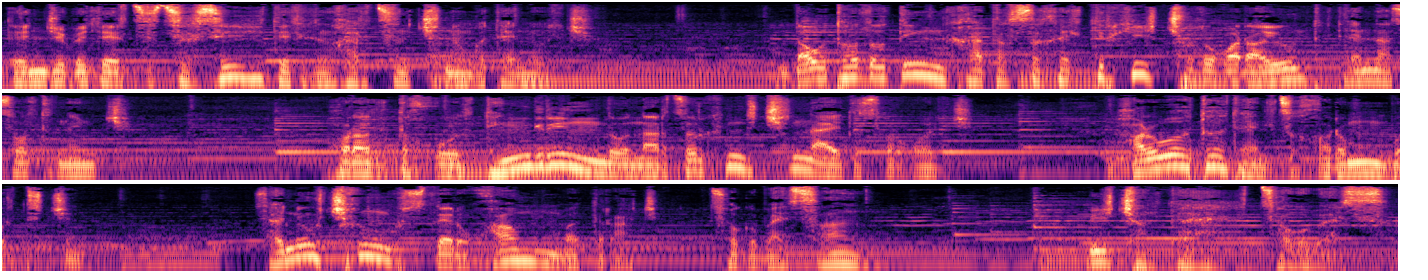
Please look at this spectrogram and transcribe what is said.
Дэнжибэлэр цэцэгсээ дэлгэн хардсан ч нүнг таниулж дов толгодын хадгалсах хэлтэрхий чулуугаар оюунд тань асуулт нэмж. Хуралдах үл тэнгэрийн дунаар зүрхэнд чин айдас сургуулж хорвоотой танилцах хорон бүрт чин сониучхан бүслэр ухаан бадраач цуг байсан би чамтай цуг байсан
